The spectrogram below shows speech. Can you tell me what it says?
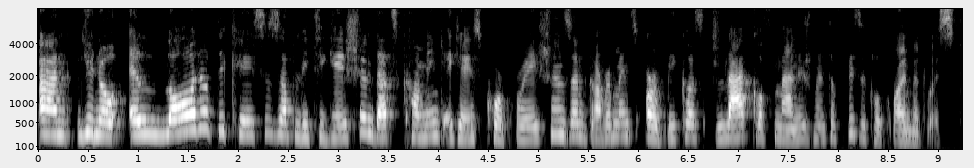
And, you know, a lot of the cases of litigation that's coming against corporations and governments are because lack of management of physical climate risk.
